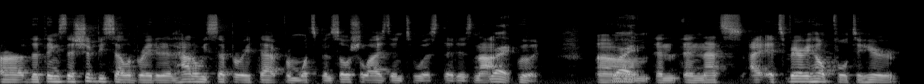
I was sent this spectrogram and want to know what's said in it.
uh, the things that should be celebrated, and how do we separate that from what's been socialized into us that is not right. good, um, right. and and that's I, it's very helpful to hear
